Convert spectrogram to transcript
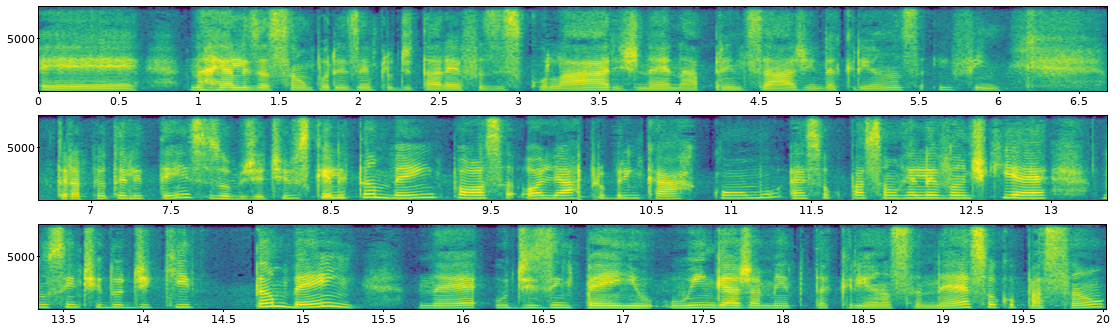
é, na realização, por exemplo, de tarefas escolares, né, na aprendizagem da criança, enfim. O terapeuta ele tem esses objetivos que ele também possa olhar para o brincar como essa ocupação relevante que é, no sentido de que também né, o desempenho, o engajamento da criança nessa ocupação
